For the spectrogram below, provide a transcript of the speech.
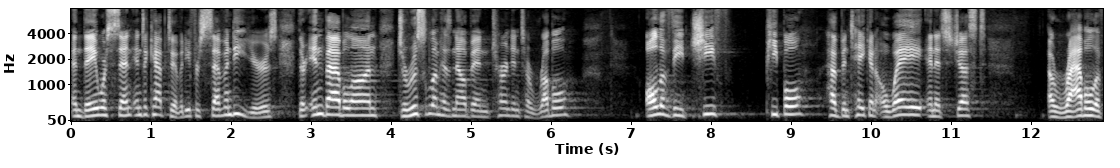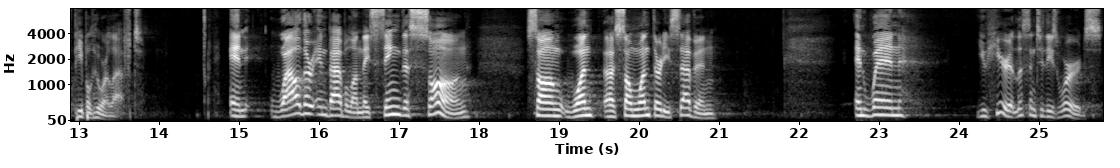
and they were sent into captivity for 70 years. They're in Babylon. Jerusalem has now been turned into rubble. All of the chief people have been taken away, and it's just a rabble of people who are left. And while they're in Babylon, they sing this song, song one, uh, Psalm 137. And when you hear it, listen to these words.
